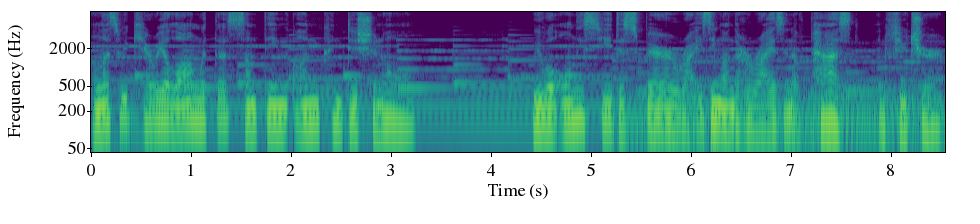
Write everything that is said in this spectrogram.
Unless we carry along with us something unconditional we will only see despair rising on the horizon of past and future,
